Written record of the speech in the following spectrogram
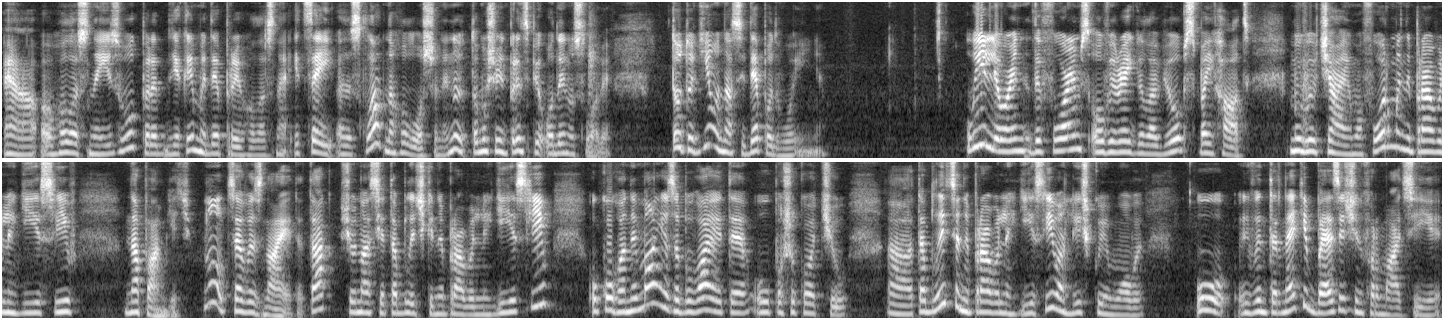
е, голосний звук, перед яким йде приголосне. І цей е, склад наголошений, ну, тому що він, в принципі, один у слові. То тоді у нас йде подвоєння. We learn the forms of irregular verbs by heart. Ми вивчаємо форми неправильних дієслів на пам'ять. Ну, це ви знаєте, так? Що у нас є таблички неправильних дієслів. У кого немає, забуваєте у пошукачу. Е, Таблиця неправильних дієслів англійської мови. У, в інтернеті безліч інформації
